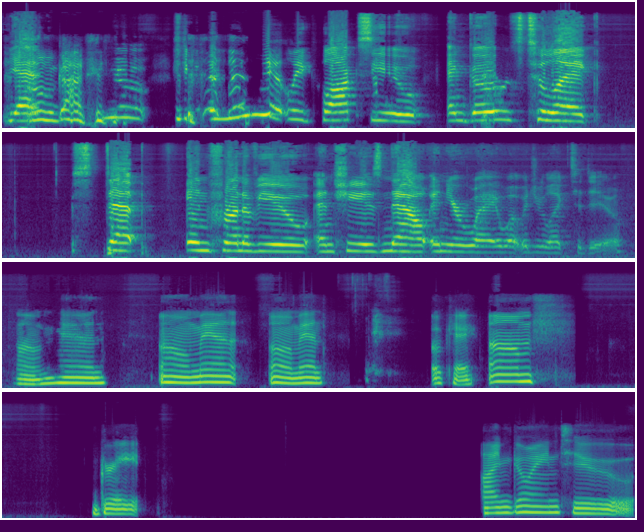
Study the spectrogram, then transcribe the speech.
yes, Oh god. you, she immediately clocks you and goes to like step in front of you, and she is now in your way. What would you like to do? Oh man. Oh man. Oh man. Okay. Um Great. I'm going to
